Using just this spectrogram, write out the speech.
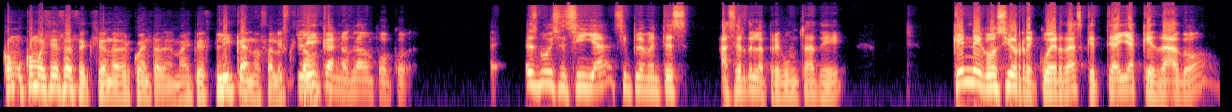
¿Cómo, ¿Cómo, es esa sección? A ver, cuéntame, Mike. Explícanos a los Explícanosla un poco. Es muy sencilla, simplemente es hacerte la pregunta de ¿qué negocio recuerdas que te haya quedado,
